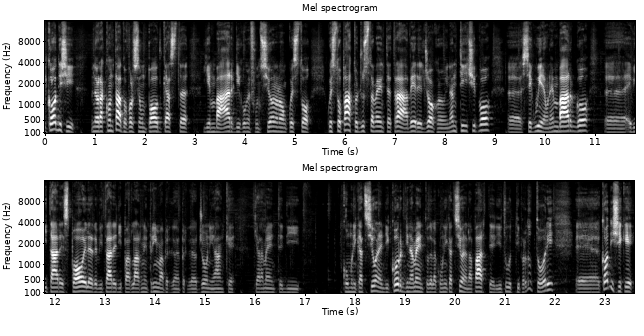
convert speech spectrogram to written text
I codici ve ne ho raccontato forse un podcast, gli embarghi, come funzionano, questo, questo patto giustamente tra avere il gioco in anticipo, eh, seguire un embargo, eh, evitare spoiler, evitare di parlarne prima per, per ragioni anche chiaramente di comunicazione, di coordinamento della comunicazione da parte di tutti i produttori, eh, codici che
